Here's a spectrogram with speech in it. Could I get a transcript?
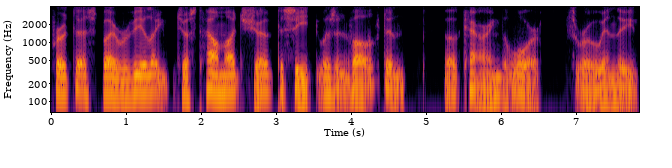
protest by revealing just how much uh, deceit was involved in uh, carrying the war through in the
